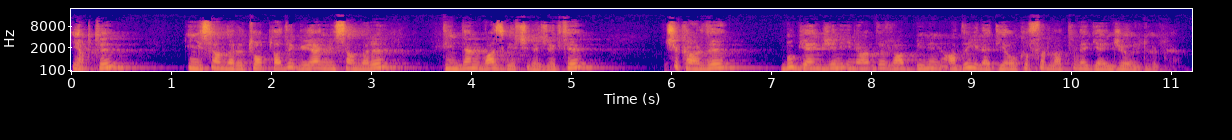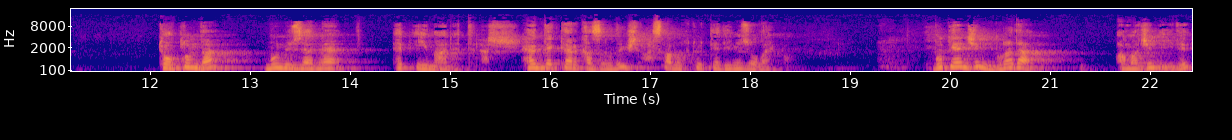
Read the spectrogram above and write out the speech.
Yaptı. İnsanları topladı. Güya insanları dinden vazgeçirecekti. Çıkardı. Bu gencin inandığı Rabbinin adıyla diye oku fırlattı ve genci öldürdü. Toplum da bunun üzerine hep iman ettiler. Hendekler kazıldı. İşte ashab-ı dediğimiz olay bu. Bu gencin burada amacı neydi?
